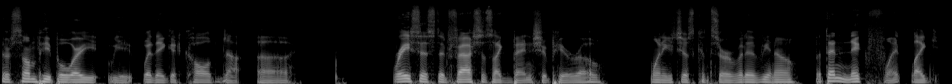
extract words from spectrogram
there's some people where you, we where they get called not uh racist and fascist, like Ben Shapiro, when he's just conservative, you know. But then Nick Flint, like,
